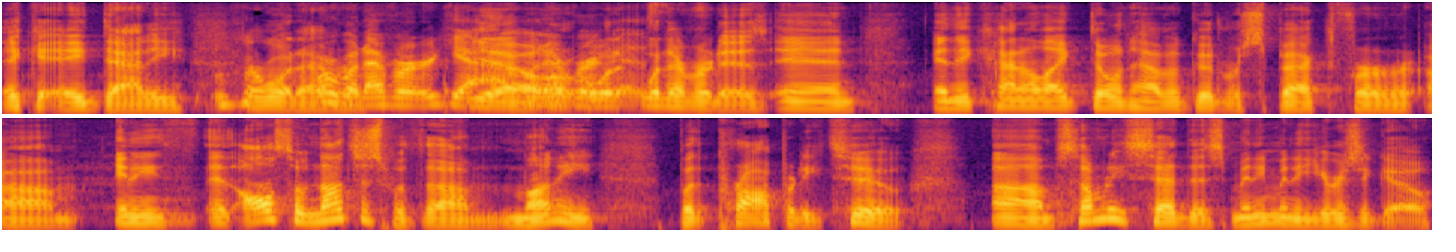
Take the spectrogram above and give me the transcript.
aka daddy, or whatever, Mm-hmm. Or whatever, yeah, You know, whatever or, it what- is. whatever it is, and and they kind of like don't have a good respect for um, any, and also not just with um, money, but property too. Um, somebody said this many many years ago.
